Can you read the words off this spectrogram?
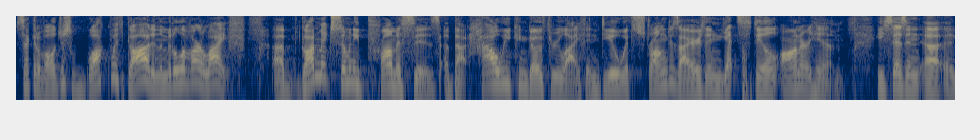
second of all, just walk with God in the middle of our life. Uh, God makes so many promises about how we can go through life and deal with strong desires and yet still honor Him. He says in, uh,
